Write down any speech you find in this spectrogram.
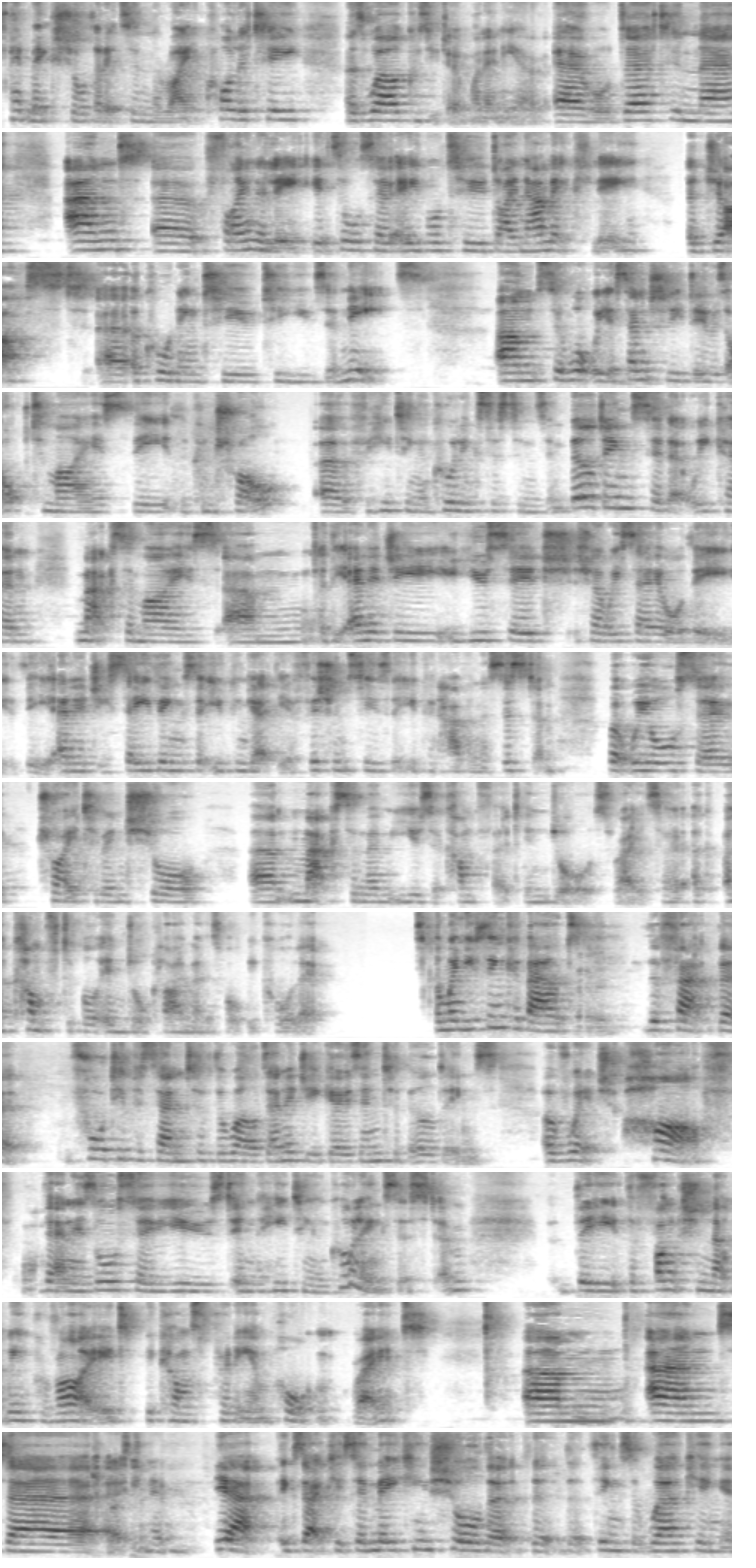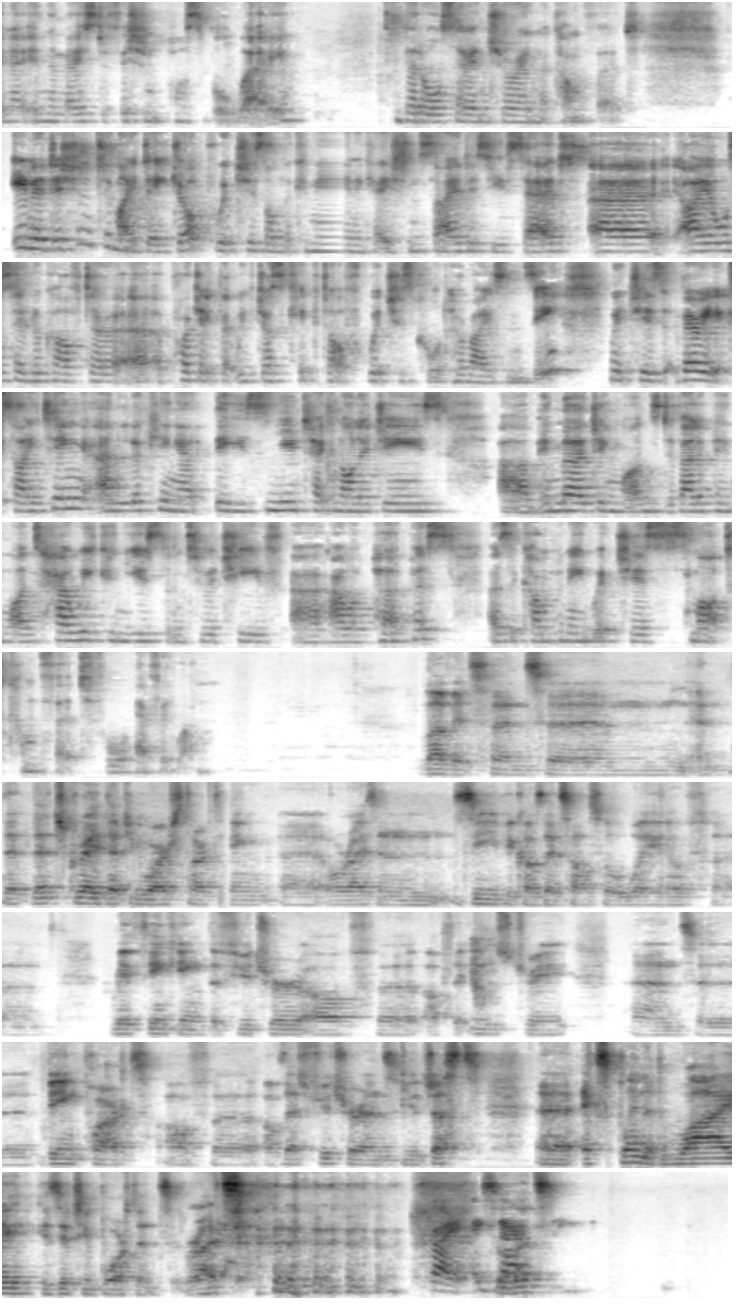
it makes sure that it's in the right quality as well because you don't want any air or dirt in there. And uh, finally, it's also able to dynamically adjust uh, according to, to user needs. Um, so what we essentially do is optimize the, the control of heating and cooling systems in buildings so that we can maximize um, the energy usage, shall we say, or the, the energy savings that you can get, the efficiencies that you can have in the system. But we also try to ensure um, maximum user comfort indoors, right? So a, a comfortable indoor climate is what we call it. And when you think about the fact that 40% of the world's energy goes into buildings, of which half then is also used in the heating and cooling system, the, the function that we provide becomes pretty important, right? Um, mm-hmm. and uh, you know, yeah, exactly. So making sure that, that, that things are working in, a, in the most efficient possible way, but also ensuring the comfort in addition to my day job, which is on the communication side, as you said, uh, I also look after a, a, project that we've just kicked off, which is called Horizon Z, which is very exciting and looking at these new technologies, um, emerging ones, developing ones, how we can use them to achieve uh, our purpose as a company, which is smart comfort for everyone. Love it, and um, and that, that's great that you are starting uh, Horizon Z because that's also a way of uh, rethinking the future of uh, of the industry and uh, being part of uh, of that future. And you just uh, explained it. Why is it important right? Right exactly so that's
